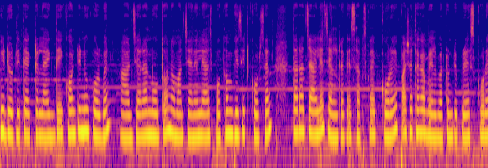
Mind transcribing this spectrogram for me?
ভিডিওটিতে একটা লাইক দিয়ে কন্টিনিউ করবেন। আর যারা নতুন আমার চ্যানেলে আজ প্রথম ভিজিট করছেন, তারা চাইলে চ্যানেলটাকে সাবস্ক্রাইব করে পাশে থাকা বেল বাটনটি প্রেস করে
